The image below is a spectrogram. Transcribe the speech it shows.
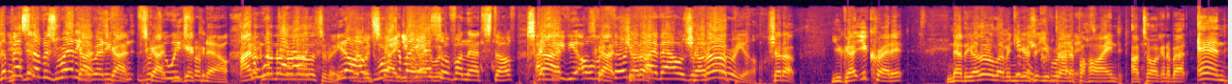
the best stuff is ready Scott, already Scott, for, for Scott, two you weeks get from now. I don't- So no, the no, no, hell- listen to me. You know, Yeah, I but was working my ass off on that stuff. Scott, I gave you over 35 shut up. hours shut of up. material. Shut up. You got your credit. Now the other 11 Give years me that you've done it credit. behind, I'm talking about, and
